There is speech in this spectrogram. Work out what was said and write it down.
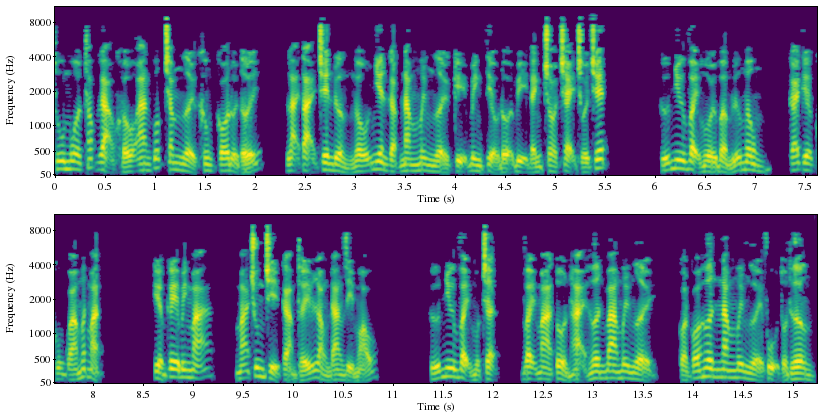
thu mua thóc gạo khấu an quốc trăm người không có đổi tới lại tại trên đường ngẫu nhiên gặp năm mươi người kỵ binh tiểu đội bị đánh cho chạy chối chết. Cứ như vậy hồi bẩm lưỡng nông, cái kia cũng quá mất mặt. Kiểm kê binh mã mã trung chỉ cảm thấy lòng đang dỉ máu. Cứ như vậy một trận vậy mà tổn hại hơn ba mươi người còn có hơn năm mươi người phụ tổn thương.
